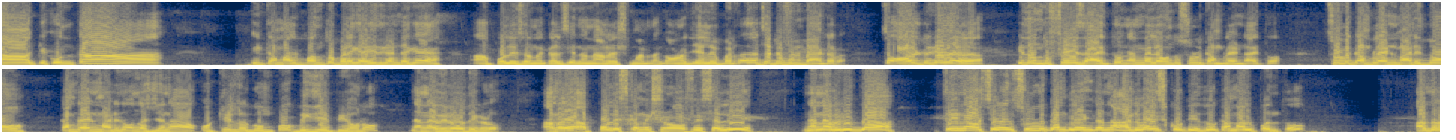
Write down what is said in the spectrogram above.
ಯಾಕೆ ಕುಂತ? ಈ ಕಮಲ್ ಪಂತು ಬೆಳಗ್ಗೆ ಐದು ಗಂಟೆಗೆ ಪೊಲೀಸರನ್ನ ಕಳಿಸಿ ನನ್ನ ಅರೆಸ್ಟ್ ಮಾಡ್ದಂಗೆ ಅವನು ಜೈಲಿಗೆ ಬರ್ತಾ that's a different matter so all together ಇದೊಂದು ಫೇಸ್ ಆಯಿತು ನನ್ನ ಮೇಲೆ ಒಂದು ಸುಳ್ಳು ಕಂಪ್ಲೇಂಟ್ ಆಯಿತು. ಸುಳ್ಳು ಕಂಪ್ಲೇಂಟ್ ಮಾಡಿದ್ದು ಕಂಪ್ಲೇಂಟ್ ಮಾಡಿದ್ದು ಒಂದಷ್ಟು ಜನ ವಕೀಲರ ಗುಂಪು ಬಿ ಜೆ ಪಿಯವರು ನನ್ನ ವಿರೋಧಿಗಳು. ಆಮೇಲೆ ಆ ಪೊಲೀಸ್ ಕಮಿಷನರ್ ಆಫೀಸಲ್ಲಿ ನನ್ನ ವಿರುದ್ಧ ತ್ರೀ ನಾಟ್ ಸೆವೆನ್ ಸುಳ್ಳು ಕಂಪ್ಲೇಂಟ್ ಅನ್ನ ಅಡ್ವೈಸ್ ಕೊಟ್ಟಿದ್ದು ಕಮಲ್ ಪಂತು. ಅದರ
